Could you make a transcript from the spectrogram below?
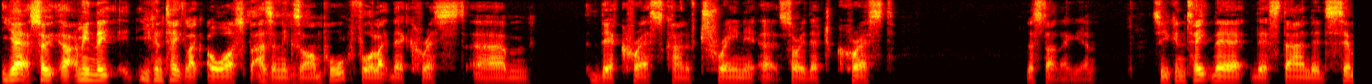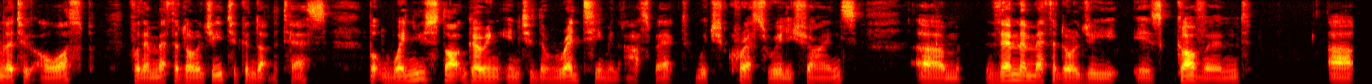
Yeah, so uh, I mean, they you can take like OWASP as an example for like their Crest, um, their Crest kind of training. Uh, sorry, their Crest. Let's start that again. So you can take their their standards similar to OWASP for their methodology to conduct the tests, but when you start going into the red teaming aspect, which Crest really shines, um, then the methodology is governed uh,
